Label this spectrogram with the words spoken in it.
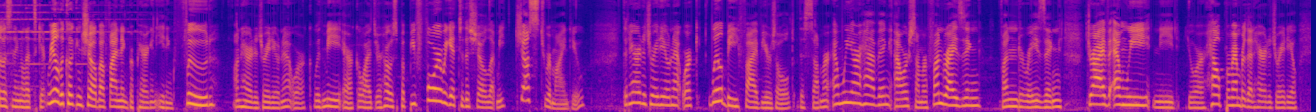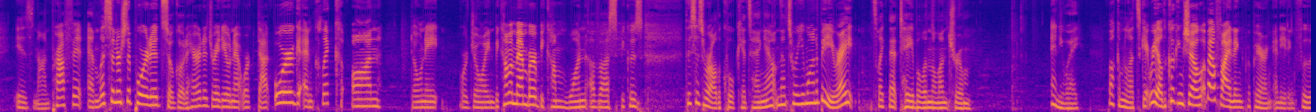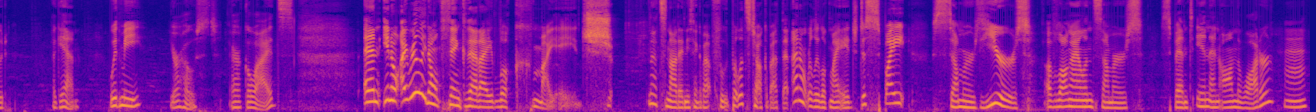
You are listening to Let's Get Real, the cooking show about finding, preparing, and eating food on Heritage Radio Network with me, Erica Wides, your host. But before we get to the show, let me just remind you that Heritage Radio Network will be five years old this summer, and we are having our summer fundraising fundraising drive, and we need your help. Remember that Heritage Radio is nonprofit and listener supported, so go to heritageradionetwork.org and click on donate or join. Become a member, become one of us, because this is where all the cool kids hang out, and that's where you want to be, right? It's like that table in the lunchroom. Anyway, welcome to Let's Get Real, the cooking show about finding, preparing, and eating food. Again, with me, your host, Erica Wides. And, you know, I really don't think that I look my age. That's not anything about food, but let's talk about that. I don't really look my age, despite summers, years of Long Island summers spent in and on the water. Hmm.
